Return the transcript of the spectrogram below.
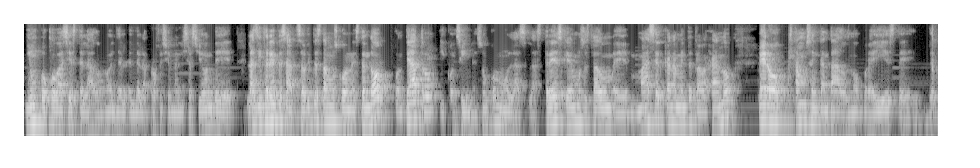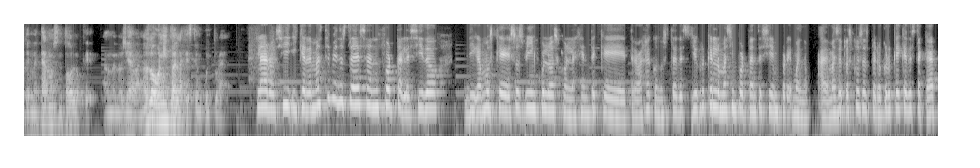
y un poco va hacia este lado, ¿no? El de, el de, la profesionalización de las diferentes artes. Ahorita estamos con stand-up, con teatro y con cine, son como las, las tres que hemos estado más cercanamente trabajando pero estamos encantados, ¿no? Por ahí este, de, meternos en todo lo que a donde nos lleva, ¿no? Es lo bonito de la gestión cultural. Claro, sí, y que además también ustedes han fortalecido, digamos que esos vínculos con la gente que trabaja con ustedes. Yo creo que lo más importante siempre, bueno, además de otras cosas, pero creo que hay que destacar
